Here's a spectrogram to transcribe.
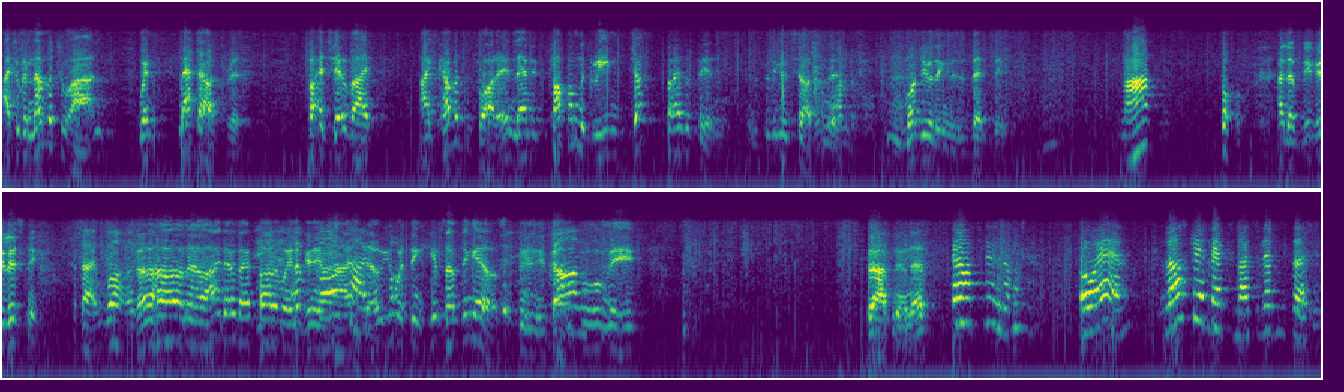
I took a number two iron, went flat out for it. By Jove, I, I covered the fairway and landed plop on the green just by the pin. It was a pretty good shot, wasn't it? Wonderful. Hmm, what do you think, Mrs. Bentley? Mark? Oh, I don't believe you're listening. But I was. Oh, no, I know that far away Of look in your eyes. I No, was. you were thinking of something else. you can't Nonsense. fool me. Good afternoon, Ned. Good afternoon, Doctor. Oh, Anne, the last train back tonight's 11.30. Did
